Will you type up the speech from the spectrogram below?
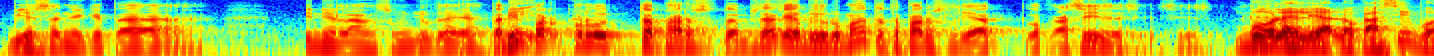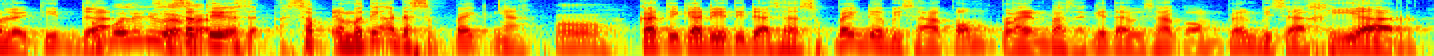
biasanya kita ini langsung juga ya. Tapi Di- per- perlu tetap harus misalnya kayak beli rumah tetap harus lihat lokasi sih. boleh lihat lokasi boleh tidak Oh, boleh juga, Seti- se- yang penting ada speknya Oh. ketika dia tidak sesuai dia bisa komplain bahasa kita bisa komplain bisa khiar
